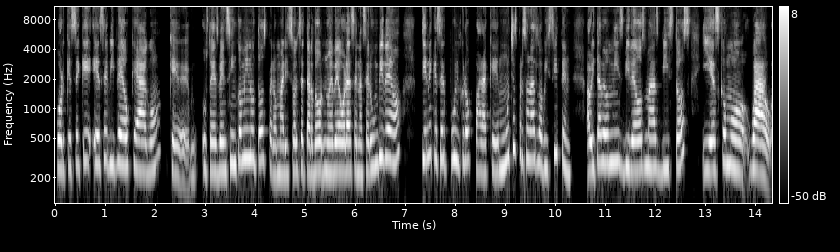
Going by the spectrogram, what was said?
porque sé que ese video que hago que ustedes ven cinco minutos, pero Marisol se tardó nueve horas en hacer un video, tiene que ser pulcro para que muchas personas lo visiten. Ahorita veo mis videos más vistos y es como, wow,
